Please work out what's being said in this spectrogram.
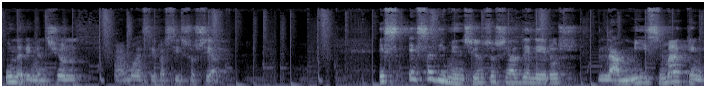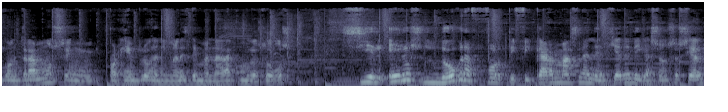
una dimensión, vamos a decirlo así, social. ¿Es esa dimensión social del Eros la misma que encontramos, en, por ejemplo, en animales de manada como los lobos? Si el Eros logra fortificar más la energía de ligación social,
